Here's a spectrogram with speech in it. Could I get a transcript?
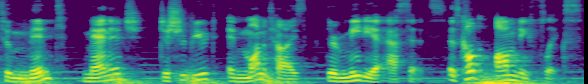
to mint, manage, distribute, and monetize their media assets. It's called OmniFlix.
